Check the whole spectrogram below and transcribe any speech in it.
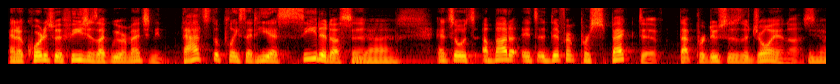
And according to Ephesians, like we were mentioning, that's the place that He has seated us in. Yes. And so it's about a, it's a different perspective that produces the joy in us. Yeah.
